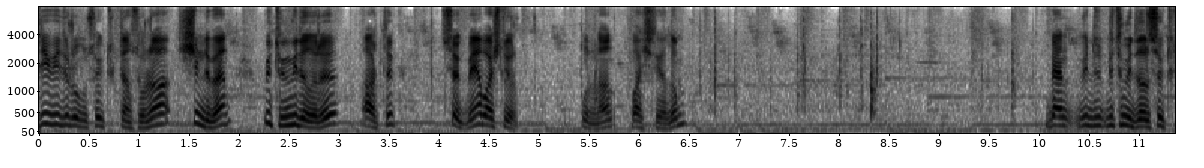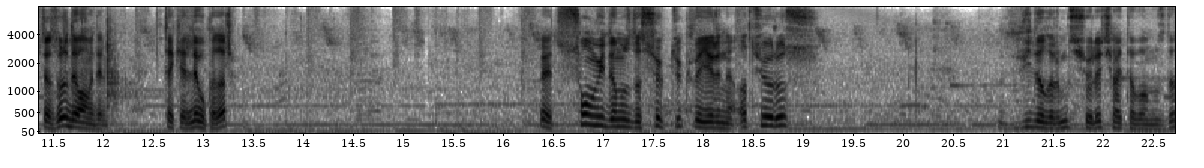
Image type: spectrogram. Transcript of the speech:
DVD-ROM'u söktükten sonra şimdi ben bütün vidaları artık sökmeye başlıyorum. Bundan başlayalım. Ben bütün vidaları söktükten sonra devam edelim. Tek elle bu kadar. Evet, son vidamızı da söktük ve yerine atıyoruz. Vidalarımız şöyle çay tabağımızda.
